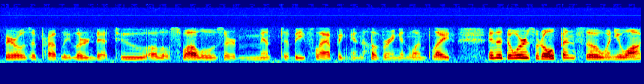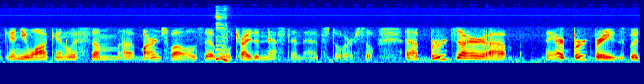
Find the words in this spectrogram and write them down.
sparrows have probably learned that too. Although swallows are meant to be flapping and hovering in one place. And the doors would open so when you walk in you walk in with some uh, barn swallows that Hmm. will try to nest in that store. So uh, birds are um, they are bird brains but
